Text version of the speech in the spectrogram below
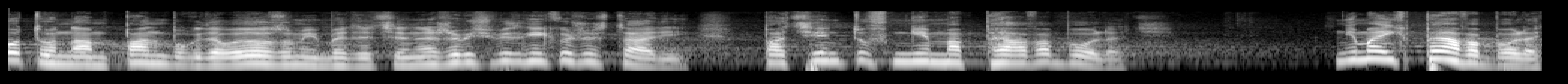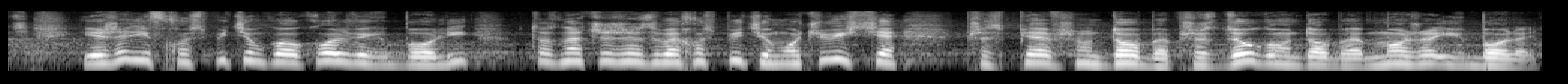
po to nam Pan Bóg dał rozum i medycynę, żebyśmy z niej korzystali. Pacjentów nie ma prawa boleć. Nie ma ich prawa boleć. Jeżeli w hospicjum kogokolwiek boli, to znaczy, że złe hospicjum. Oczywiście przez pierwszą dobę, przez drugą dobę może ich boleć,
